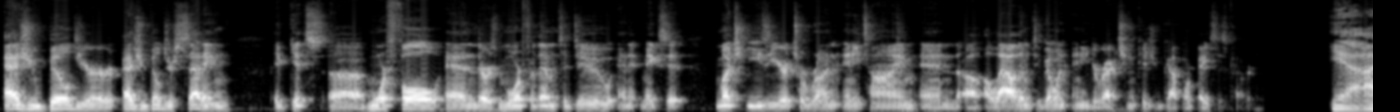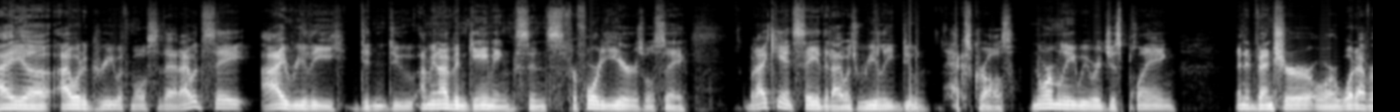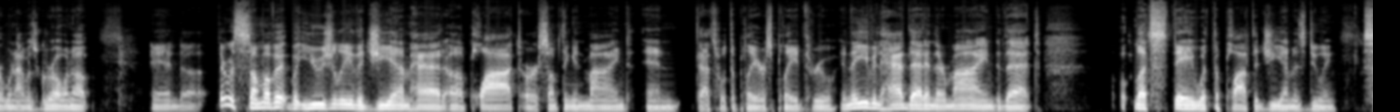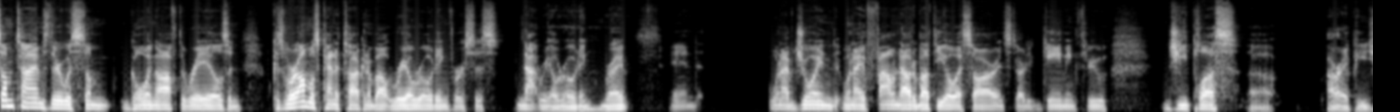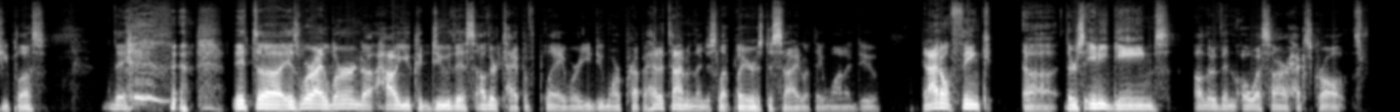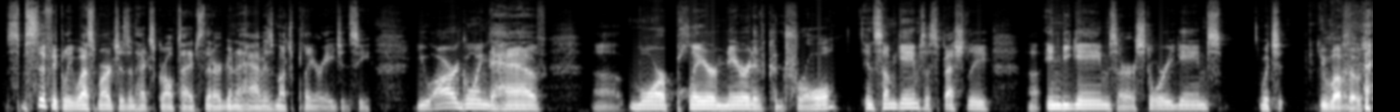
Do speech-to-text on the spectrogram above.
As you build your as you build your setting, it gets uh, more full and there's more for them to do and it makes it much easier to run anytime and uh, allow them to go in any direction because you've got more bases covered. Yeah, I uh, I would agree with most of that. I would say I really didn't do. I mean, I've been gaming since for forty years, we'll say, but I can't say that I was really doing hex crawls. Normally, we were just playing an adventure or whatever when I was growing up, and uh, there was some of it, but usually the GM had a plot or something in mind, and that's what the players played through. And they even had that in their mind that let's stay with the plot the GM is doing. Sometimes there was some going off the rails, and because we're almost kind of talking about railroading versus not railroading, right? And when I've joined, when I found out about the OSR and started gaming through G plus, uh, RIP G plus, they it uh, is where I learned uh, how you could do this other type of play where you do more prep ahead of time and then just let players decide what they want to do. And I don't think uh, there's any games other than OSR Hexcrawl, specifically West Marches and Hexcrawl types that are going to have as much player agency. You are going to have uh, more player narrative control in some games, especially uh, indie games or story games, which you love those,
